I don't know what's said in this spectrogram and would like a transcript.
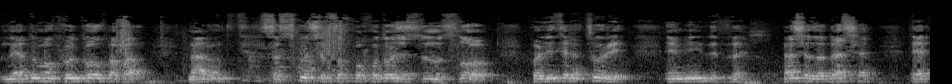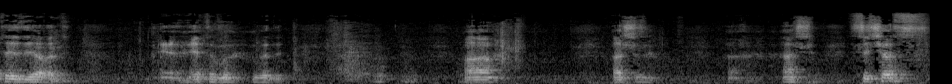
я думал, футбол попал. Народ соскучился по художественному слову, по литературе. И мы, наша задача это сделать. Э, Это вы- выдать. А, а ш- а ш- сейчас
